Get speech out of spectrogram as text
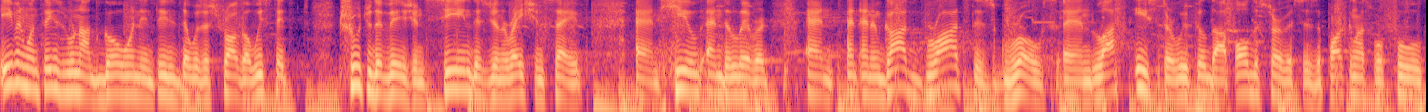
Even when things were not going and things, there was a struggle, we stayed true to the vision, seeing this generation saved and healed and delivered. And, and, and God brought this growth. And last Easter, we filled up all the services. The parking lots were full,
